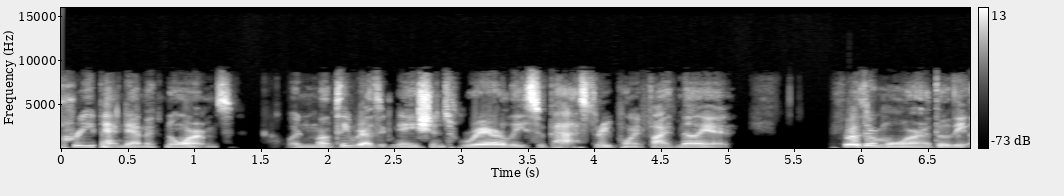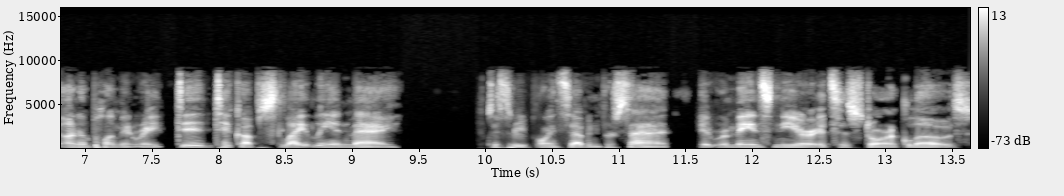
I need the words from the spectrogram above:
pre pandemic norms, when monthly resignations rarely surpassed 3.5 million. Furthermore, though the unemployment rate did tick up slightly in May to 3.7%, it remains near its historic lows.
